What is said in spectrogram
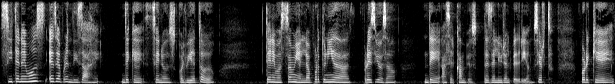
si tenemos ese aprendizaje de que se nos olvide todo, tenemos también la oportunidad preciosa de hacer cambios desde el libre albedrío, ¿cierto? Porque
